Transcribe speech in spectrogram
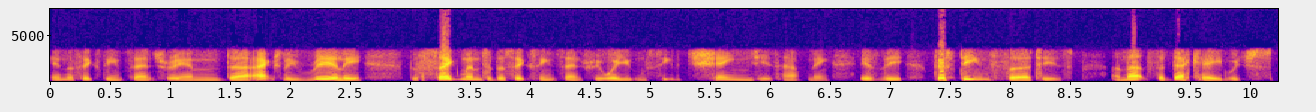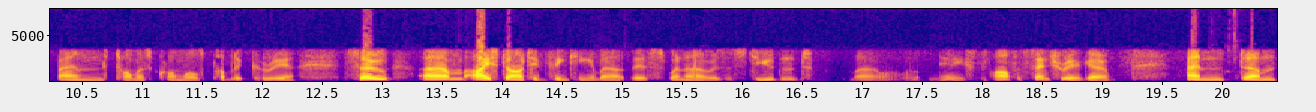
in the 16th century, and uh, actually, really, the segment of the 16th century where you can see the changes happening is the 1530s, and that's the decade which spanned Thomas Cromwell's public career. So um, I started thinking about this when I was a student, well, nearly half a century ago, and um,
